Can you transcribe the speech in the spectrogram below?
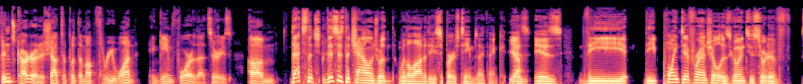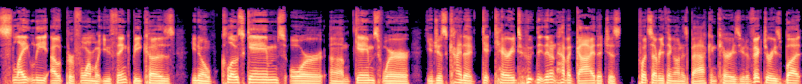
Vince Carter had a shot to put them up 3 1 in game four of that series. Um, That's the ch- this is the challenge with with a lot of these Spurs teams. I think Yeah. is is the the point differential is going to sort of slightly outperform what you think because you know close games or um, games where you just kind of get carried to who they don't have a guy that just puts everything on his back and carries you to victories but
